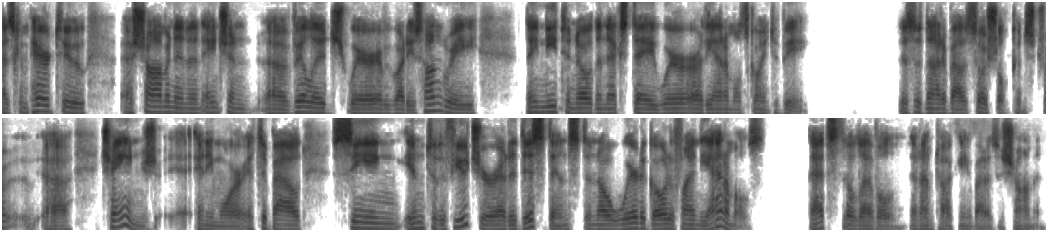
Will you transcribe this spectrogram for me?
As compared to a shaman in an ancient uh, village where everybody's hungry, they need to know the next day where are the animals going to be. This is not about social constru- uh, change anymore. It's about seeing into the future at a distance to know where to go to find the animals. That's the level that I'm talking about as a shaman.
